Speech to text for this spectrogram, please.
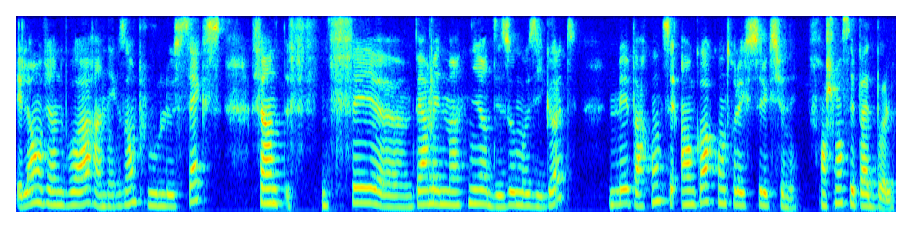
Et là, on vient de voir un exemple où le sexe fait, permet de maintenir des homozygotes, mais par contre, c'est encore contre-sélectionné. Franchement, c'est pas de bol.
